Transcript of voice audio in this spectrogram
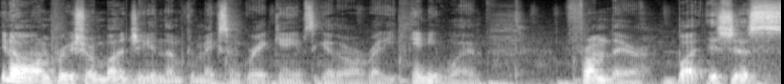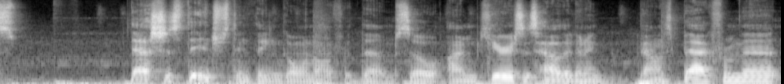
you know i'm pretty sure Bungie and them can make some great games together already anyway from there but it's just that's just the interesting thing going on for them so i'm curious as how they're to bounce back from that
